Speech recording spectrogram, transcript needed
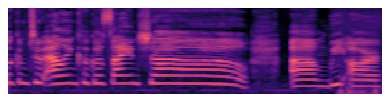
Welcome to Allie and Coco Science Show. Um, we are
